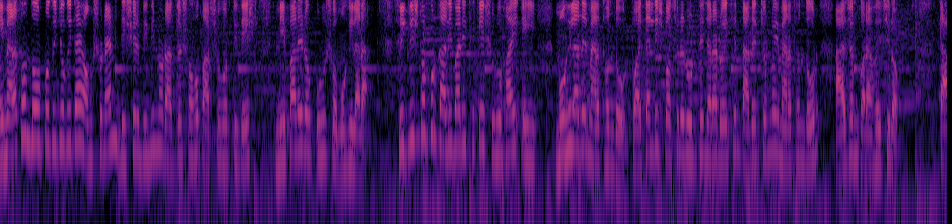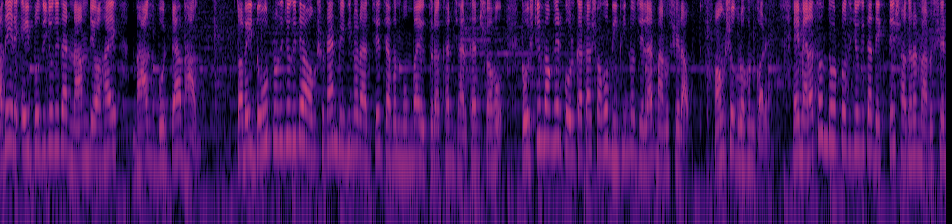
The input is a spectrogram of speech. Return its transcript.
এই ম্যারাথন দৌড় প্রতিযোগিতায় অংশ নেন দেশের বিভিন্ন রাজ্য সহ পার্শ্ববর্তী দেশ নেপালেরও পুরুষ ও মহিলারা। শ্রীকৃষ্ণপুর কালীবাড়ি থেকে শুরু হয় মহিলাদের ম্যারাথন দৌড়। পঁয়তাল্লিশ বছরের ঊর্ধ্বে যারা রয়েছেন, তাদের জন্য এই ম্যারাথন দৌড় আয়োজন করা হয়েছিল। তাদের এই প্রতিযোগিতার নাম দেওয়া হয় ভাগ বুড্ডা ভাগ। তবে এই দৌড় প্রতিযোগিতায় অংশ নেন বিভিন্ন রাজ্যের যেমন মুম্বাই, উত্তরাখণ্ড, ঝাড়খণ্ড সহ পশ্চিমবঙ্গের কলকাতা সহ বিভিন্ন জেলার মানুষেরাও অংশগ্রহণ করেন। এই ম্যারাথন দৌড় প্রতিযোগিতা দেখতে সাধারণ মানুষের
